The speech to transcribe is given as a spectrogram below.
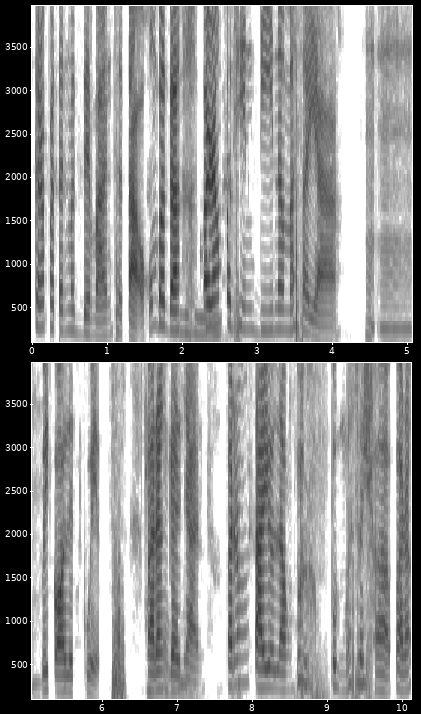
karapatan mag-demand sa tao. Kumbaga, Mhm. parang pag hindi na masaya, Mm-mm. we call it quits. Parang ganyan. Parang tayo lang pag, pag masaya, parang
